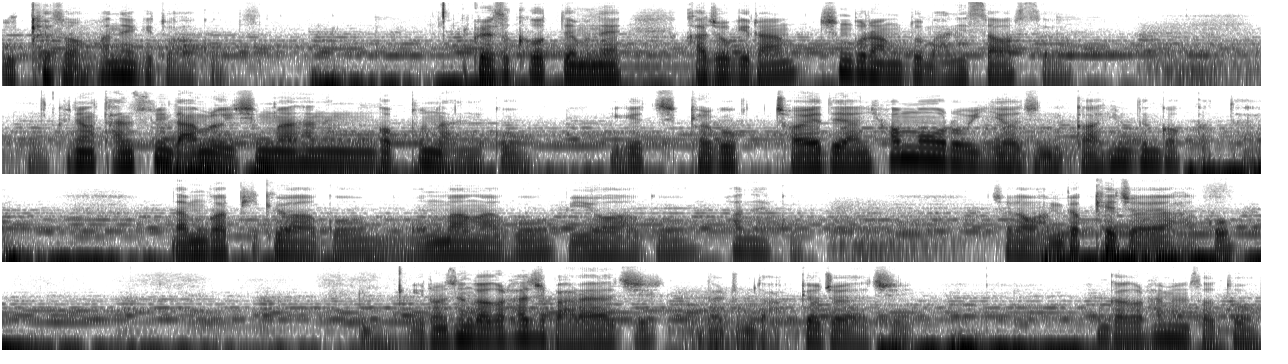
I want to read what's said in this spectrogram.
욱해서 화내기도 하고 그래서 그것 때문에 가족이랑 친구랑도 많이 싸웠어요. 그냥 단순히 남을 의식만 하는 것뿐 아니고 이게 결국 저에 대한 혐오로 이어지니까 힘든 것 같아요. 남과 비교하고 뭐 원망하고 미워하고 화내고 제가 완벽해져야 하고 음, 이런 생각을 하지 말아야지 날 좀 더 아껴줘야지 생각을 하면서도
